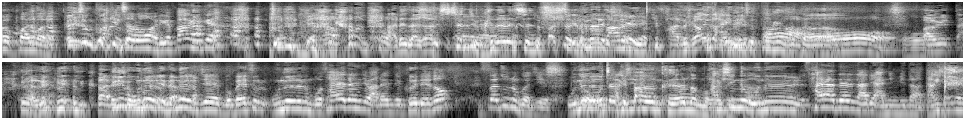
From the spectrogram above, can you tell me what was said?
어, 그거 맞아 맞아. 표충 쿠키처럼 이렇게 빵 이렇게 아래다가 추천주 그날의 추천주 박스에 그날의 넣어. 추천주. 이렇게 바르. 야 이거 아이디어 좋다. 어. 빵을 딱 바르면 그 안에 그리고 오늘. 오늘 이제 뭐 매술 오늘은 뭐 사야 되는지 말아야 되는데 그에 대해서 써주는 거지. 그러니까 어차피 빵은 그날만 먹어야 당신은. 오늘 사야 될 날이 아닙니다. 당신은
